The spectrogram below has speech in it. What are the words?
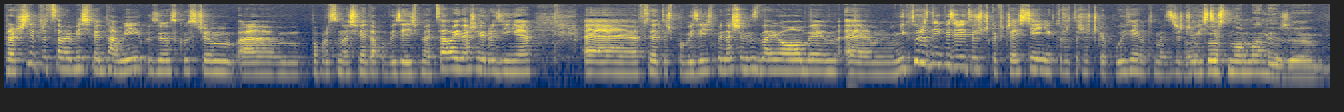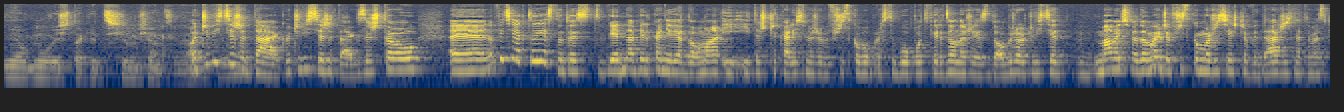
praktycznie przed samymi świętami, w związku z czym em, po prostu na święta powiedzieliśmy całej naszej rodzinie. E, wtedy też powiedzieliśmy naszym znajomym. Em, niektórzy z nich wiedzieli troszeczkę wcześniej, niektórzy troszeczkę później, natomiast Ale rzeczywiście... to jest normalnie, że miał mówić takie 3 miesiące, nie? Oczywiście, że tak, oczywiście, że tak. Zresztą, e, no wiecie jak to jest, no to jest jedna wielka niewiadoma i, i też czekaliśmy, żeby wszystko po prostu było potwierdzone, że jest dobrze. Oczywiście mamy świadomość, że wszystko może się jeszcze wydarzyć, natomiast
